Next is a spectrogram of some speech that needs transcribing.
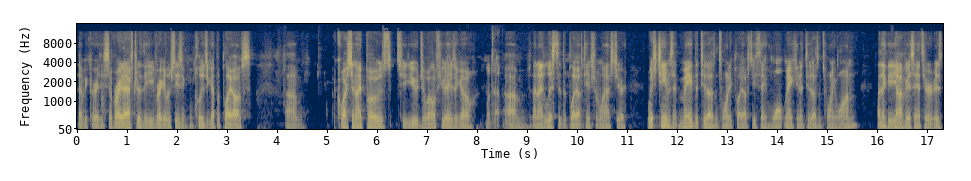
That'd be crazy. So right after the regular season concludes, you got the playoffs. Um, a question I posed to you, Joel, a few days ago, what's up? um, and I listed the playoff teams from last year. Which teams that made the 2020 playoffs do you think won't make it in 2021? I think the obvious answer is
